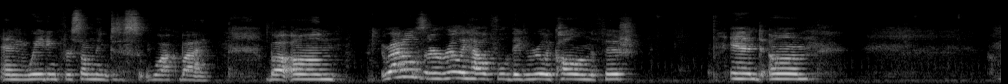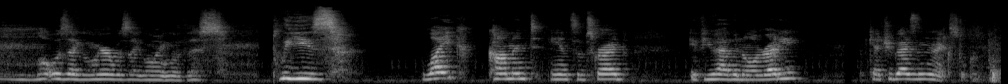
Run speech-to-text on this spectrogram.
and waiting for something to walk by. But um, rattles are really helpful. They can really call in the fish. And um, what was I, where was I going with this? Please like, comment, and subscribe if you haven't already. Catch you guys in the next one.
